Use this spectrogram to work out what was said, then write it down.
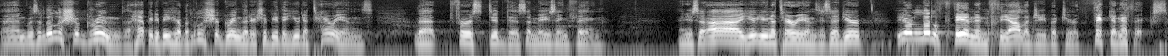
and was a little chagrined, happy to be here, but a little chagrined that it should be the Unitarians that first did this amazing thing. And he said, Ah, you Unitarians, he said, you're, you're a little thin in theology, but you're thick in ethics.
